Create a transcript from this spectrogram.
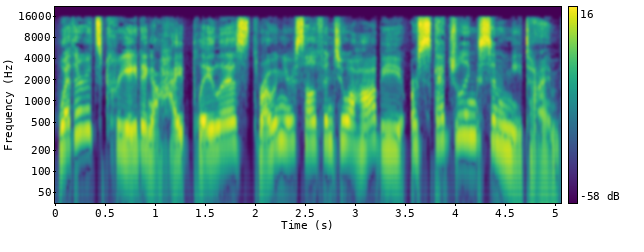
Whether it's creating a hype playlist, throwing yourself into a hobby, or scheduling some me time,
